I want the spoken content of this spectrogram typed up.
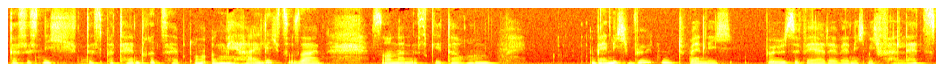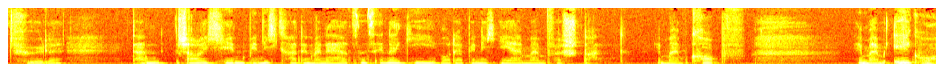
das ist nicht das Patentrezept, um irgendwie heilig zu sein, sondern es geht darum, wenn ich wütend, wenn ich böse werde, wenn ich mich verletzt fühle, dann schaue ich hin, bin ich gerade in meiner Herzensenergie oder bin ich eher in meinem Verstand, in meinem Kopf, in meinem Ego?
